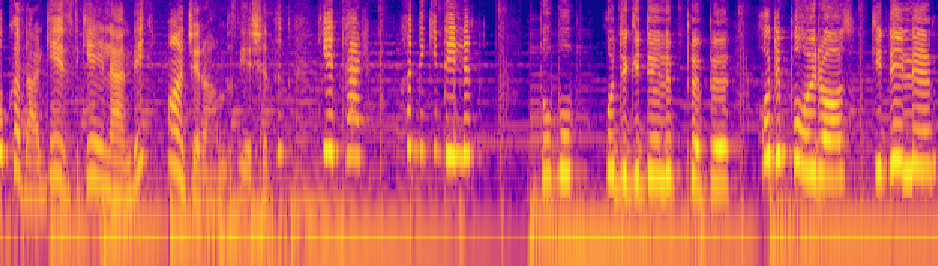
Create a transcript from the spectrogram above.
Bu kadar gezdik eğlendik. Maceramızı yaşadık. Yeter. Hadi gidelim. Tamam hadi gidelim Pepe. Hadi Poyraz gidelim.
